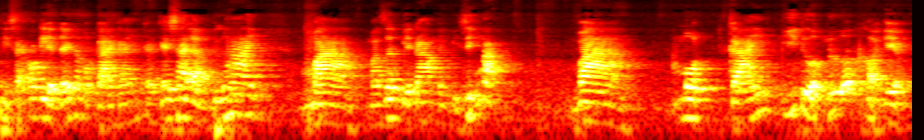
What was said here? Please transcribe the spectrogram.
thì sẽ có tiền. Đấy là một cái cái cái, cái sai lầm. Thứ hai mà mà dân Việt Nam mình bị dính mắc và một cái ý tưởng nữa khởi nghiệp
